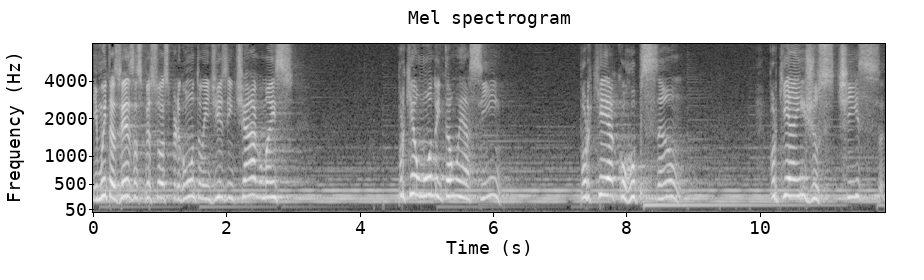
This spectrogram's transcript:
E muitas vezes as pessoas perguntam e dizem: Tiago, mas por que o mundo então é assim? Por que a corrupção? Por que a injustiça?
